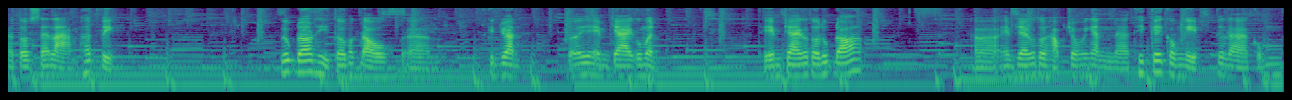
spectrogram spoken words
là tôi sẽ làm hết việc. Lúc đó thì tôi bắt đầu uh, kinh doanh với em trai của mình. Thì em trai của tôi lúc đó uh, em trai của tôi học trong cái ngành ờ, thiết kế công nghiệp tức là cũng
